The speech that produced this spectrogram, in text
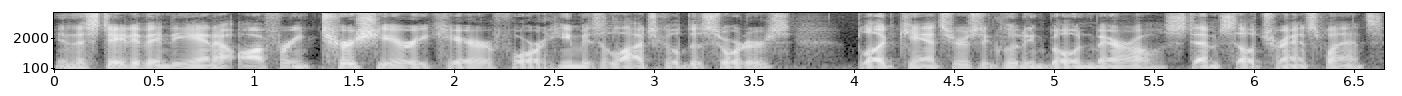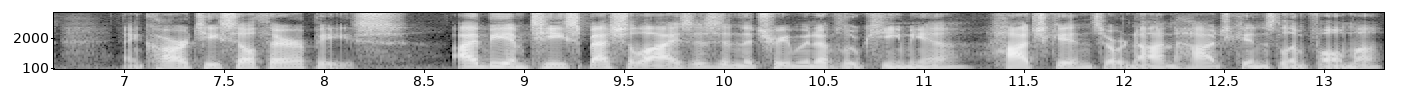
in the state of Indiana offering tertiary care for hematological disorders blood cancers, including bone marrow, stem cell transplants, and CAR T cell therapies. IBMT specializes in the treatment of leukemia, Hodgkin's or non Hodgkin's lymphoma,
